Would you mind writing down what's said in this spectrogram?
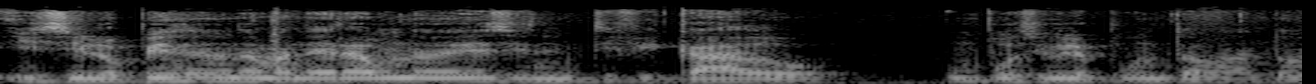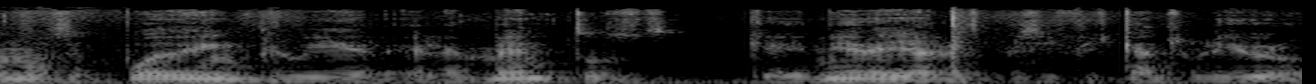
y si lo piensan de una manera, una vez identificado un posible punto de abandono, se puede incluir elementos que Mire ya le especifica en su libro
